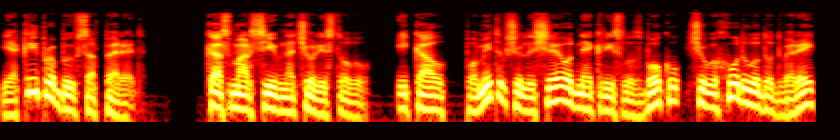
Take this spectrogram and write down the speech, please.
який пробився вперед. Касмар сів на чолі столу, і Кал, помітивши лише одне крісло збоку, що виходило до дверей,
